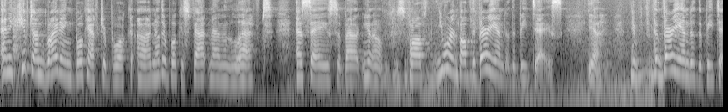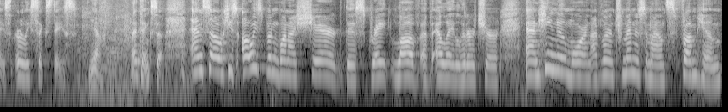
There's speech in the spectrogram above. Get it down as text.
And he kept on writing book after book. Uh, another book is Fat Man on the Left, essays about, you know, involved, you were involved at the very end of the Beat Days. Yeah, the very end of the Beat Days, early 60s. Yeah, I think so. And so he's always been one I shared this great love of LA literature. And he knew more, and I've learned tremendous amounts from him.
